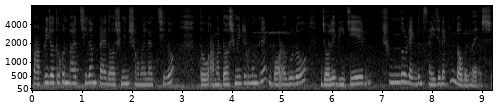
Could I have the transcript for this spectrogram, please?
পাপড়ি যতক্ষণ ভাজছিলাম প্রায় দশ মিনিট সময় লাগছিল। তো আমার দশ মিনিটের মধ্যে বড়াগুলো জলে ভিজিয়ে সুন্দর একদম সাইজে দেখেন ডবল হয়ে আসছে।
